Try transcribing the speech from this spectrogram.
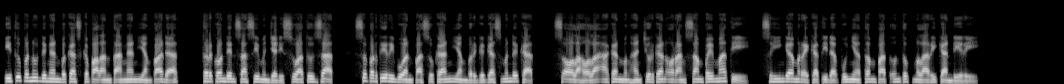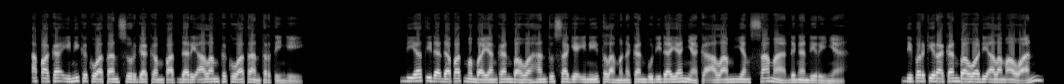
itu penuh dengan bekas kepalan tangan yang padat, terkondensasi menjadi suatu zat, seperti ribuan pasukan yang bergegas mendekat, seolah-olah akan menghancurkan orang sampai mati, sehingga mereka tidak punya tempat untuk melarikan diri. Apakah ini kekuatan surga keempat dari alam kekuatan tertinggi? Dia tidak dapat membayangkan bahwa hantu sage ini telah menekan budidayanya ke alam yang sama dengan dirinya. Diperkirakan bahwa di alam awan,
